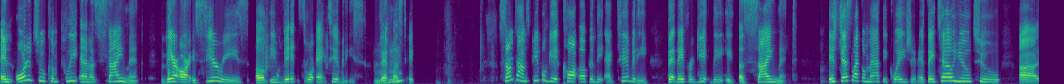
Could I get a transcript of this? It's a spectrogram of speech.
In order to complete an assignment, there are a series of events or activities mm-hmm. that must take. Sometimes people get caught up in the activity that they forget the assignment. It's just like a math equation. If they tell you to uh,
